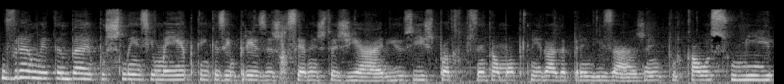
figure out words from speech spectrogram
O verão é também, por excelência, uma época em que as empresas recebem estagiários e isto pode representar uma oportunidade de aprendizagem, porque ao assumir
